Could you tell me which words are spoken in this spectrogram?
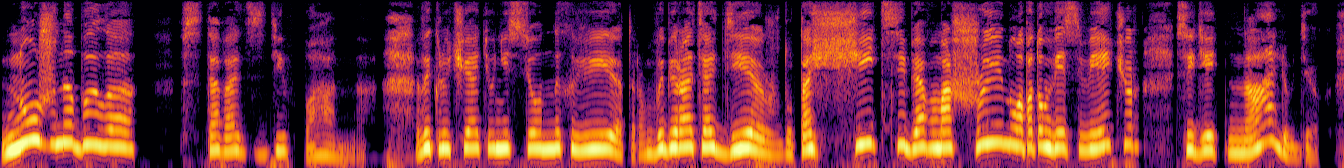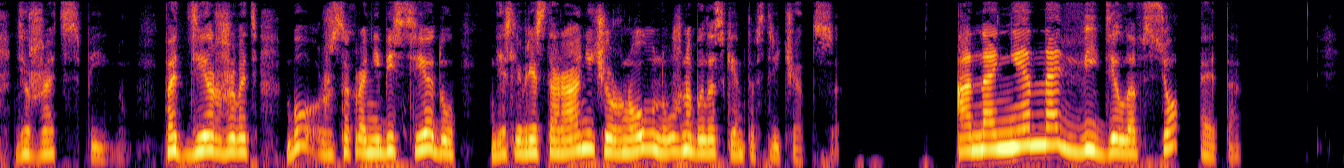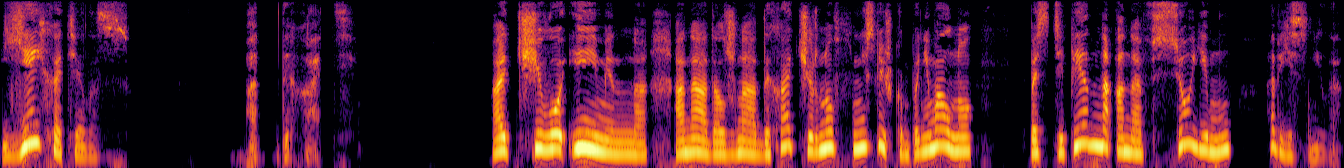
Нужно было вставать с дивана, выключать унесенных ветром, выбирать одежду, тащить себя в машину, а потом весь вечер сидеть на людях, держать спину, поддерживать, боже, сохрани беседу, если в ресторане Чернову нужно было с кем-то встречаться. Она ненавидела все это. Ей хотелось отдыхать. От чего именно она должна отдыхать, Чернов не слишком понимал, но постепенно она все ему объяснила.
